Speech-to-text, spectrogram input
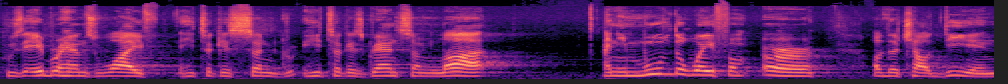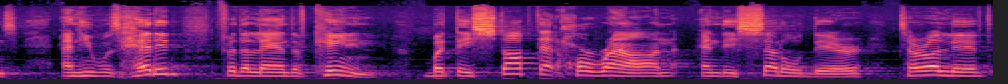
who's Abraham's wife, he took his son, he took his grandson Lot, and he moved away from Ur of the Chaldeans, and he was headed for the land of Canaan. But they stopped at Haran and they settled there. Terah lived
